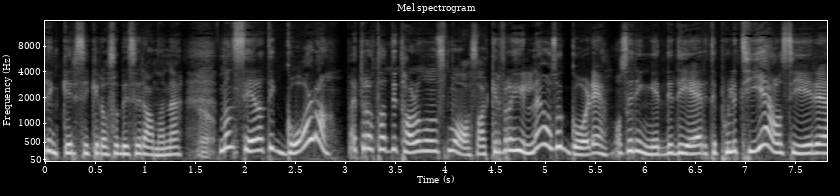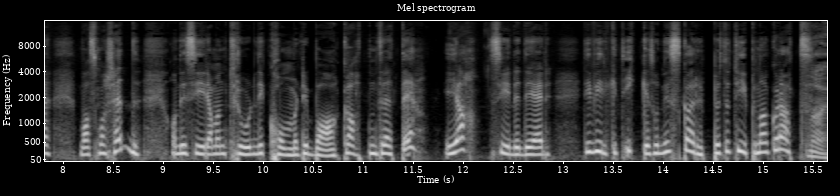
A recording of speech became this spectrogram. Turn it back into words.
Tenker sikkert også disse ranerne. Man ser at de går, da. Etter at de tar noen sånne småsaker fra hyllene, og så går de. Og så ringer Didier til politiet og sier eh, hva som har skjedd. Og de sier ja, men tror du de kommer tilbake 18.30? Ja, sier Didier. De virket ikke som de skarpeste typene akkurat. Nei.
